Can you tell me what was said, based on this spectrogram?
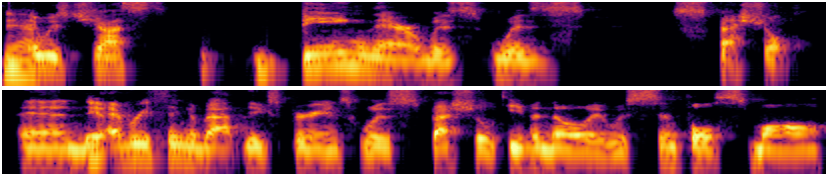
Yeah. It was just being there was was special, and yep. everything about the experience was special, even though it was simple, small,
